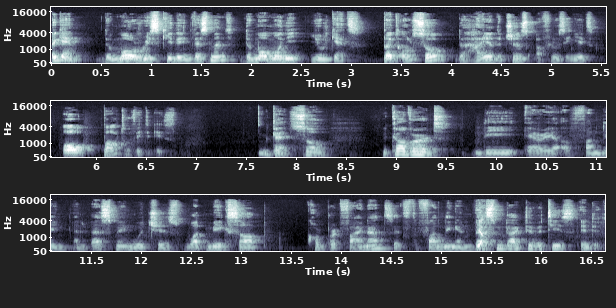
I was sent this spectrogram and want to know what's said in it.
Again, the more risky the investment, the more money you'll get but also the higher the chance of losing it or part of it is. Okay, so we covered the area of funding and investing, which is what makes up corporate finance. It's the funding and investment yep. activities. Indeed.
